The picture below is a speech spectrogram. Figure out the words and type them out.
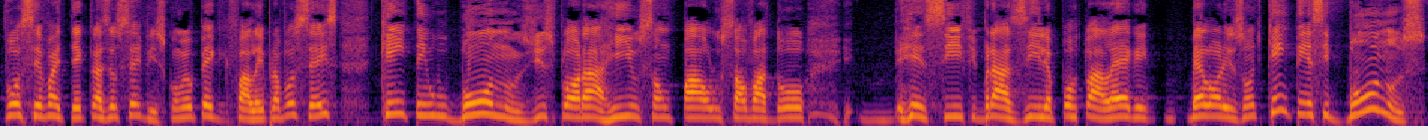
você vai ter que trazer o serviço. Como eu peguei, falei para vocês, quem tem o bônus de explorar Rio, São Paulo, Salvador, Recife, Brasília, Porto Alegre, Belo Horizonte, quem tem esse bônus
